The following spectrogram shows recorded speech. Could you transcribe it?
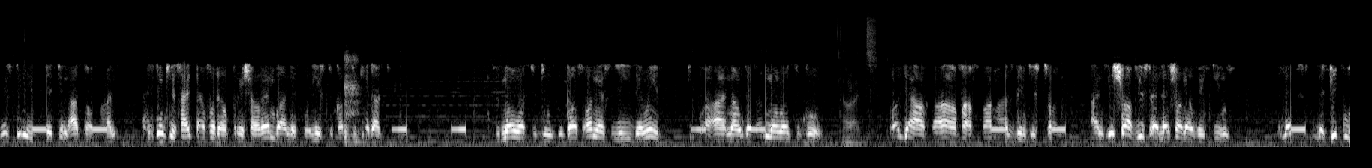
this thing is getting out of hand. I think it's high time for the Operation Rainbow and the police to come together to, to know what to do because honestly, the way people are now, they don't know where to go All right. all their uh, fa- farm has been destroyed. And issue of this election of a team, let the people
